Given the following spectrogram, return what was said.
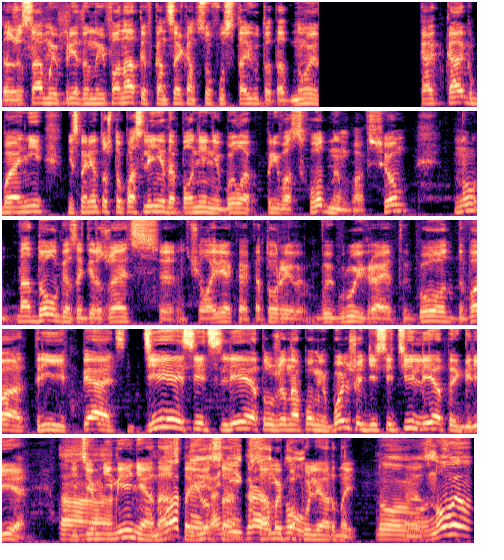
Даже самые преданные фанаты в конце концов устают от одной как, как бы они, несмотря на то, что последнее дополнение было превосходным во всем, ну, надолго задержать э, человека, который в игру играет год, два, три, пять, десять лет, уже напомню, больше десяти лет игре. И тем не менее, она ладно, остается самой долго. популярной. Но э, новая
